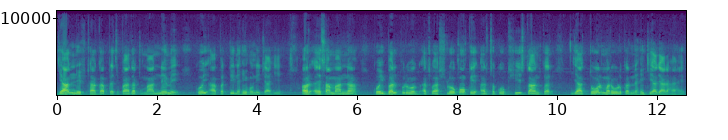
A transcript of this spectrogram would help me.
ज्ञान निष्ठा का प्रतिपादक मानने में कोई आपत्ति नहीं होनी चाहिए। और ऐसा मानना कोई बलपूर्वक अथवा श्लोकों के अर्थ को खींच तान कर या तोड़ मरोड़ कर नहीं किया जा रहा है।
